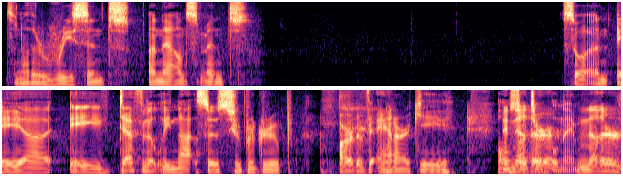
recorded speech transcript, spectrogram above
It's another recent announcement. So an, a uh, a definitely not so super group, Art of Anarchy, also another terrible name. Another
